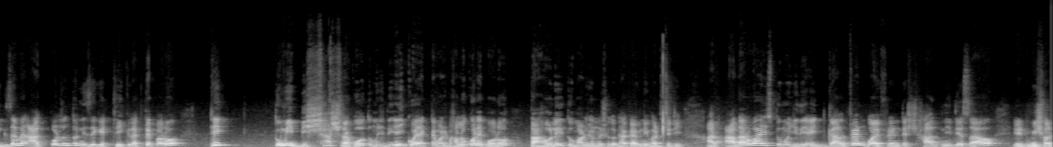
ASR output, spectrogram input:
এক্সামের আগ পর্যন্ত নিজেকে ঠিক রাখতে পারো, ঠিক তুমি বিশ্বাস রাখো, তুমি যদি এই কয়েকটা মাস ভালো করে পড়ো, তাহলেই তোমার জন্য শুধু ঢাকা ইউনিভার্সিটি। আর আদারওয়াইজ তুমি যদি এই গার্লফ্রেন্ড বয়ফ্রেন্ডের স্বাদ নিতে চাও এডমিশন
